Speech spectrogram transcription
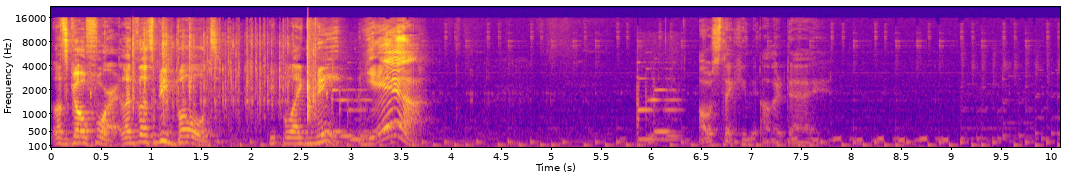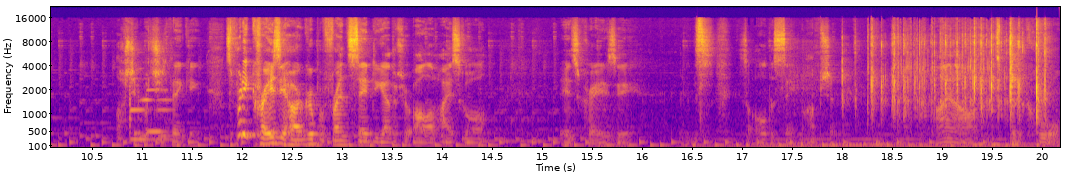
Let's go for it. Let's, let's be bold. People like me. Yeah! I was thinking the other day. Oh shit, what's she thinking? It's pretty crazy how a group of friends stayed together through all of high school. It's crazy. It's, it's all the same option. I know, it's pretty cool.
